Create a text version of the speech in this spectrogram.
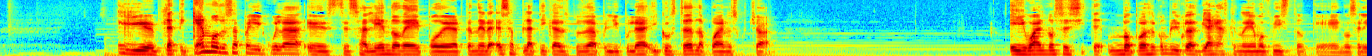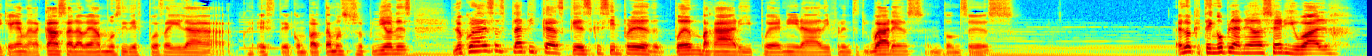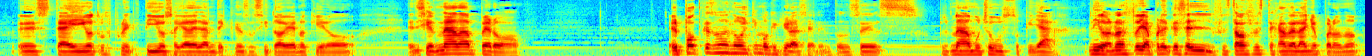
Y platiquemos de esa película este, saliendo de poder tener esa plática después de la película y que ustedes la puedan escuchar. E igual no sé si te, puede ser con películas viejas que no hayamos visto, que no se le caigan a la casa, la veamos y después ahí la este, compartamos sus opiniones. Lo cual de esas pláticas que es que siempre pueden bajar y pueden ir a diferentes lugares. Entonces, es lo que tengo planeado hacer. Igual, este, hay otros proyectos ahí adelante que eso sí todavía no quiero decir nada, pero el podcast no es lo último que quiero hacer. Entonces, pues me da mucho gusto que ya Digo, no, esto ya parece que es el. Estamos festejando el año, pero no.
